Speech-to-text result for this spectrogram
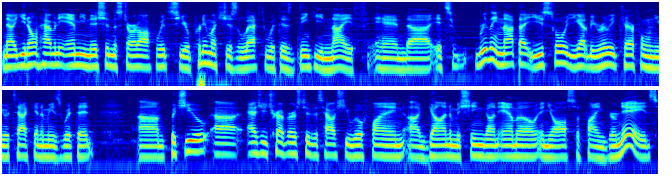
Now you don't have any ammunition to start off with, so you're pretty much just left with this dinky knife, and uh, it's really not that useful. You got to be really careful when you attack enemies with it. Um, but you, uh, as you traverse through this house, you will find uh, gun and machine gun ammo, and you'll also find grenades.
